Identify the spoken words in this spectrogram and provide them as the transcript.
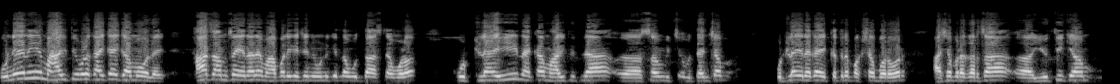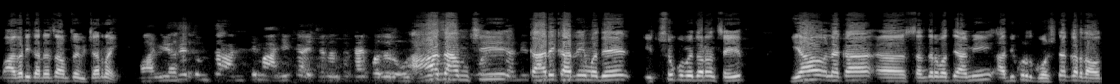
पुण्याने महायुतीमुळे काय काय गमावलंय. हाच आमचा येणाऱ्या महापालिकेच्या निवडणुकीतला मुद्दा असल्यामुळं कुठल्याही नाही का महायुतीतल्या त्यांच्या कुठल्याही नाही का एकत्र पक्षाबरोबर अशा प्रकारचा युती किंवा आघाडी करण्याचा आमचा विचार नाही. निर्णय तुमचा अंतिम आहे का? याच्यानंतर काय बदल होईल आज आमची कार्यकारिणीमध्ये इच्छुक उमेदवारांसहित या नका संदर्भात आम्ही अधिकृत घोषणा करत आहोत.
